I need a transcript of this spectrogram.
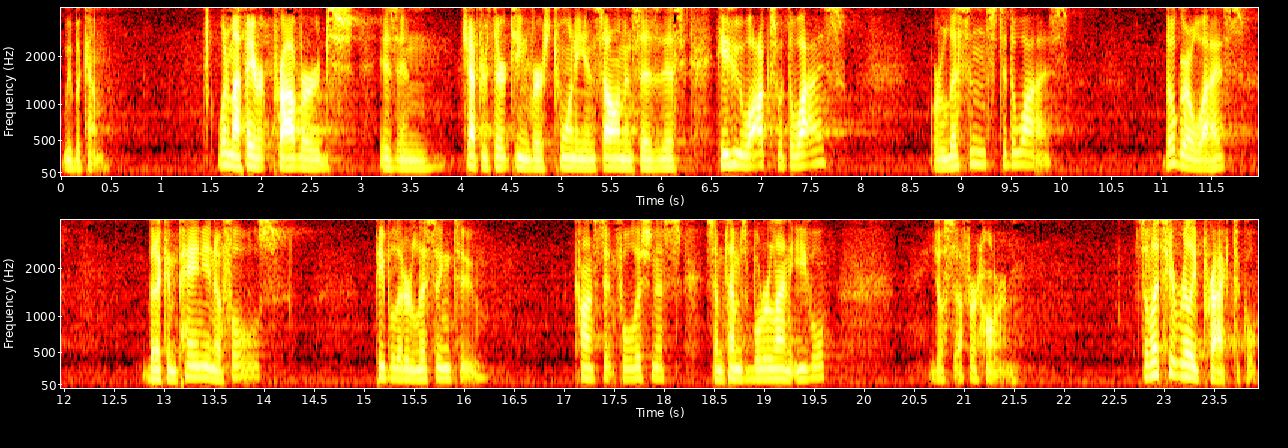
we become. One of my favorite proverbs is in chapter 13, verse 20, and Solomon says this He who walks with the wise or listens to the wise, they'll grow wise. But a companion of fools, people that are listening to constant foolishness, sometimes borderline evil, you'll suffer harm. So let's get really practical.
